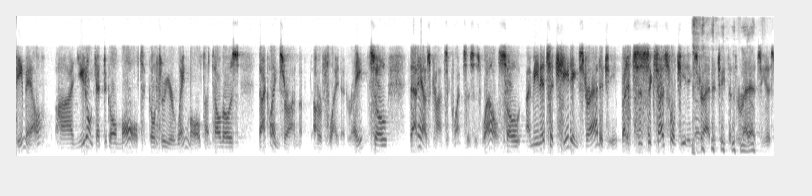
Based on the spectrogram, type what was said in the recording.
female, uh, you don't get to go molt, go through your wing molt until those ducklings are on are flighted, right? So that has consequences as well. So I mean, it's a cheating strategy, but it's a successful cheating strategy that the redheads use.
